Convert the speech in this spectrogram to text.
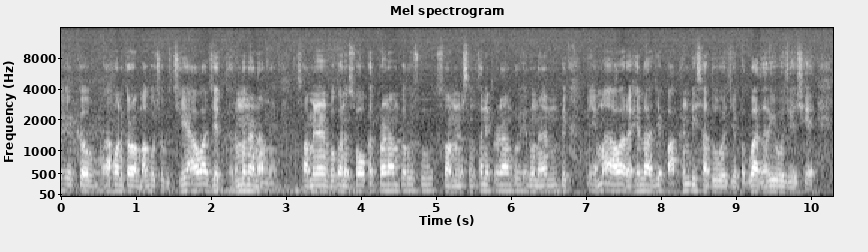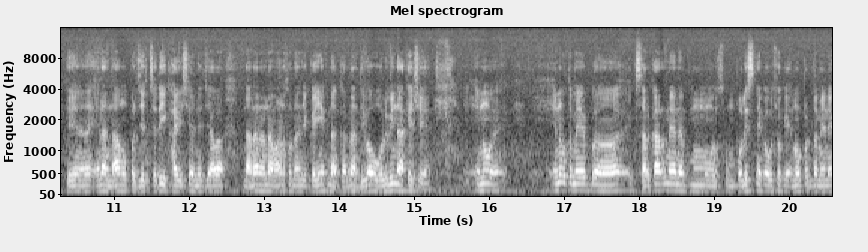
એક આહવાન કરવા માગું છું કે જે આવા જે ધર્મના નામે સ્વામિનારાયણ ભગવાનને સો વખત પ્રણામ કરું છું, સ્વામિનારાયણ સંસ્થાને પ્રણામ કરું એનું નામ નથી. એમાં આવા રહેલા જે પાખંડી સાધુઓ, જે ભગવાધારીઓ જે છે કે એના- નામ ઉપર જે ચરી ખાય છે અને જે આવા નાના નાના માણસોના જે કંઈકના ઘરના દીવાઓ ઓલવી નાખે છે, એનો એનું તમે એક સરકારને અને પોલીસને કહું છું કે એનું પણ તમે એને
